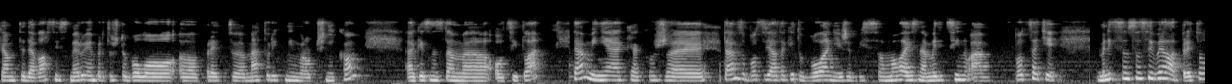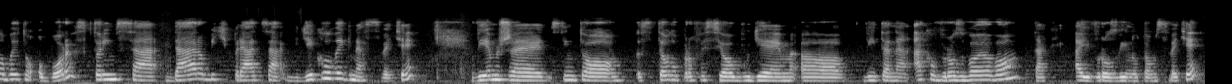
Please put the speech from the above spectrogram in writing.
kam teda vlastne smerujem, pretože to bolo e, pred maturitným ročníkom, keď som sa tam ocitla. Tam mi nejak akože, tam som pocitila takéto volanie, že by som mohla ísť na medicínu a podstate medicínu som si vybrala preto, lebo je to obor, s ktorým sa dá robiť práca kdekoľvek na svete. Viem, že s, týmto, s touto profesiou budem uh, vítaná ako v rozvojovom, tak aj v rozvinutom svete.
